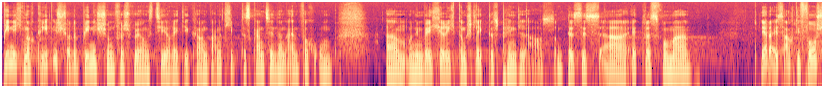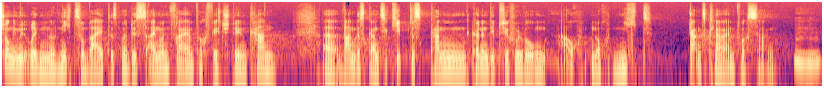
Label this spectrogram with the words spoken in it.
bin ich noch kritisch oder bin ich schon Verschwörungstheoretiker und wann kippt das Ganze dann einfach um ähm, und in welche Richtung schlägt das Pendel aus. Und das ist äh, etwas, wo man, ja, da ist auch die Forschung im Übrigen noch nicht so weit, dass man das einwandfrei einfach feststellen kann. Äh, wann das Ganze kippt, das kann, können die Psychologen auch noch nicht ganz klar einfach sagen. Mhm.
